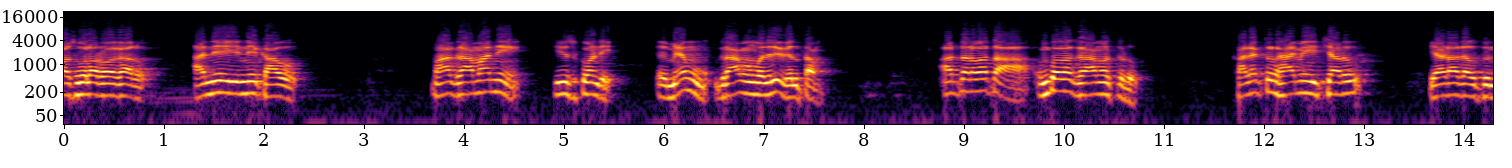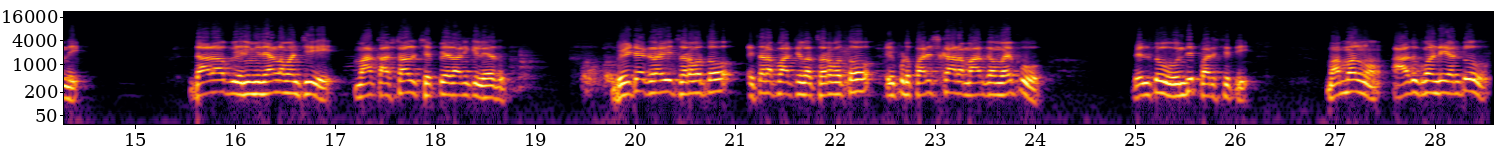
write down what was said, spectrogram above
పశువుల రోగాలు అన్నీ ఇన్ని కావు. మా గ్రామాన్ని తీసుకోండి. మేము గ్రామం వదిలి వెళ్తాం. ఆ తర్వాత ఇంకొక గ్రామస్తుడు కలెక్టర్ హామీ ఇచ్చాడు. ఏడాది అవుతుంది. దాదాపు ఎనిమిదేళ్ళ మంచి మా కష్టాలు చెప్పేదానికి లేదు. బీటెక్ రవి చొరవతో ఇతర పార్టీల చొరవతో ఇప్పుడు పరిష్కార మార్గం వైపు వెళ్తూ ఉంది పరిస్థితి. మమ్మల్ని ఆదుకోండి అంటూ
